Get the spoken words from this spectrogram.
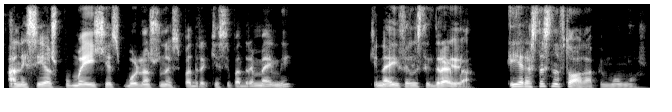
Αν εσύ, ας πούμε, είχες, μπορεί να σου είσαι παντρε... και εσύ παντρεμένη και να ήθελες την τρέλα. Οι εραστές είναι αυτό, αγάπη μου όμως.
